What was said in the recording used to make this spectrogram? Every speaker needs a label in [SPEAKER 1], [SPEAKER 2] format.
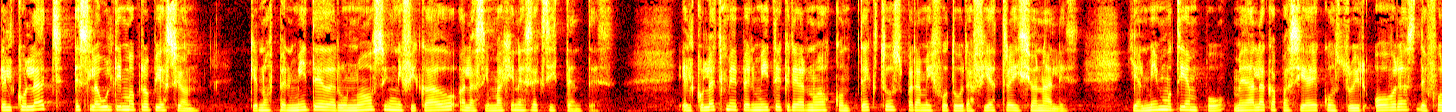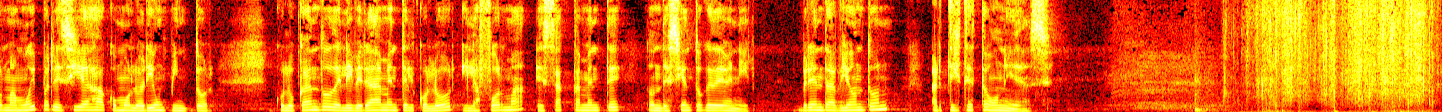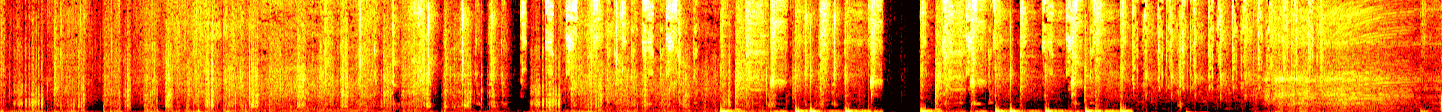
[SPEAKER 1] El collage es la última apropiación que nos permite dar un nuevo significado a las imágenes existentes. El collage me permite crear nuevos contextos para mis fotografías tradicionales y al mismo tiempo me da la capacidad de construir obras de forma muy parecida a como lo haría un pintor, colocando deliberadamente el color y la forma exactamente donde siento que deben ir. Brenda Bionton, artista estadounidense.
